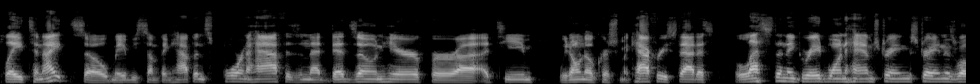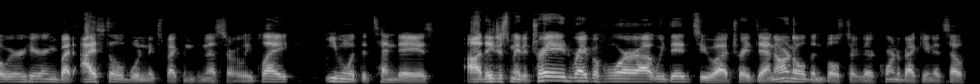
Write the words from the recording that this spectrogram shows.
play tonight, so maybe something happens. Four and a half is in that dead zone here for uh, a team. We don't know Christian McCaffrey's status. Less than a grade one hamstring strain is what we were hearing, but I still wouldn't expect him to necessarily play, even with the 10 days. Uh, they just made a trade right before uh, we did to uh, trade Dan Arnold and bolster their cornerback unit. So,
